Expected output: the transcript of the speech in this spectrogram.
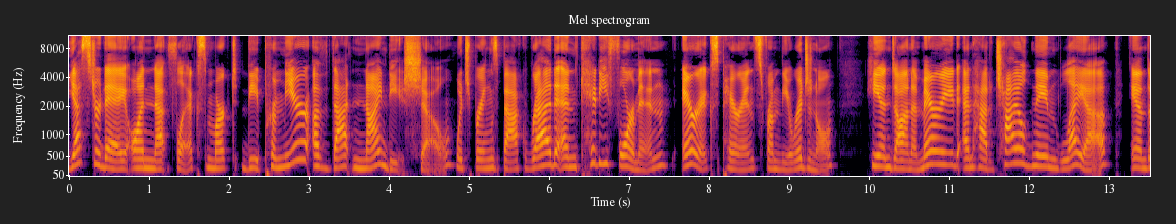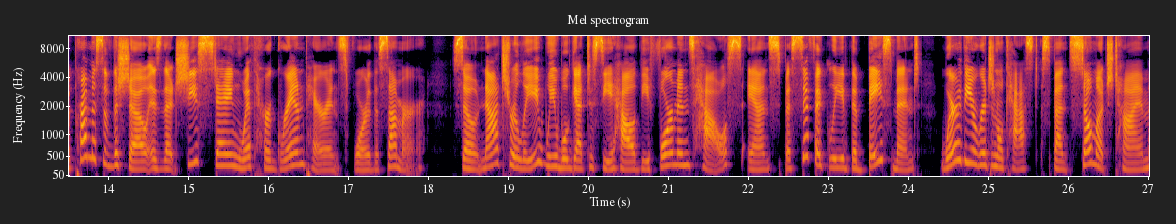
Yesterday on Netflix marked the premiere of That 90s Show, which brings back Red and Kitty Forman, Eric's parents from the original. He and Donna married and had a child named Leia, and the premise of the show is that she's staying with her grandparents for the summer. So, naturally, we will get to see how the Forman's house, and specifically the basement, where the original cast spent so much time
